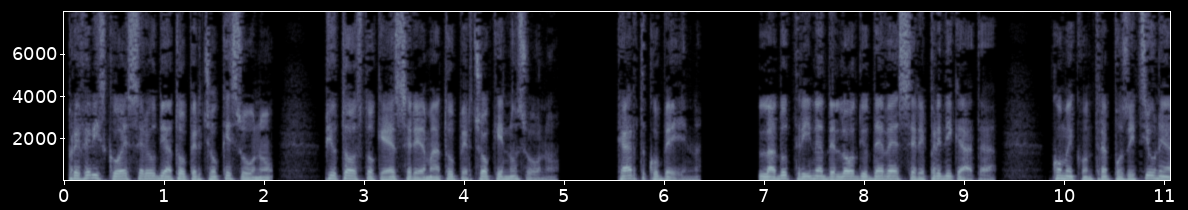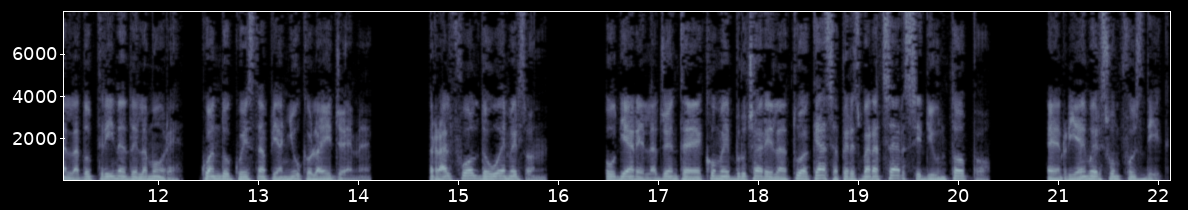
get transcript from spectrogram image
Preferisco essere odiato per ciò che sono, piuttosto che essere amato per ciò che non sono. Kurt Cobain. La dottrina dell'odio deve essere predicata, come contrapposizione alla dottrina dell'amore, quando questa piagnucola e geme. Ralph Waldo Emerson. Odiare la gente è come bruciare la tua casa per sbarazzarsi di un topo. Henry Emerson Fosdick.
